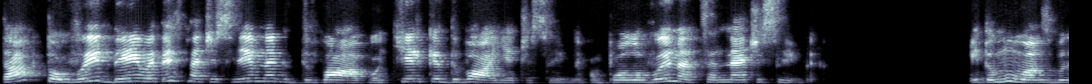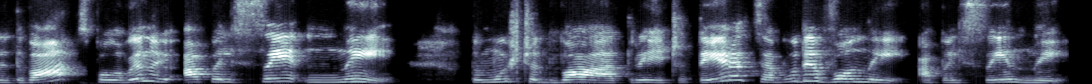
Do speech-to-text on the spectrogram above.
так, то ви дивитесь на числівник 2, бо тільки 2 є числівником. Половина це не числівник. І тому у вас буде 2 з половиною апельсини. Тому що 2, 3, 4 це буде вони, апельсини.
